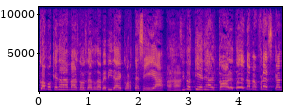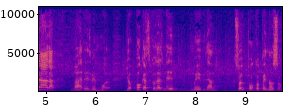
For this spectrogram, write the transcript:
¿Cómo que nada más nos dan una bebida de cortesía? Ajá. Si no tiene alcohol, entonces no me ofrezca nada. Madres, me muero. Yo pocas cosas me, me dan soy poco penoso,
